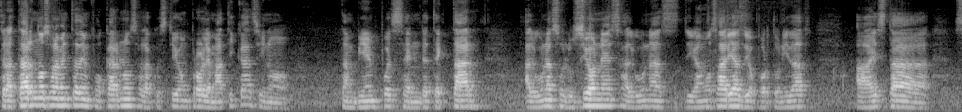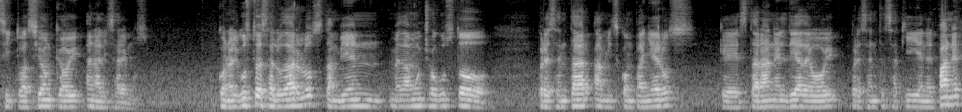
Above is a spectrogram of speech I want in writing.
Tratar no solamente de enfocarnos a la cuestión problemática, sino también pues en detectar algunas soluciones, algunas, digamos, áreas de oportunidad a esta situación que hoy analizaremos. Con el gusto de saludarlos, también me da mucho gusto presentar a mis compañeros que estarán el día de hoy presentes aquí en el panel.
